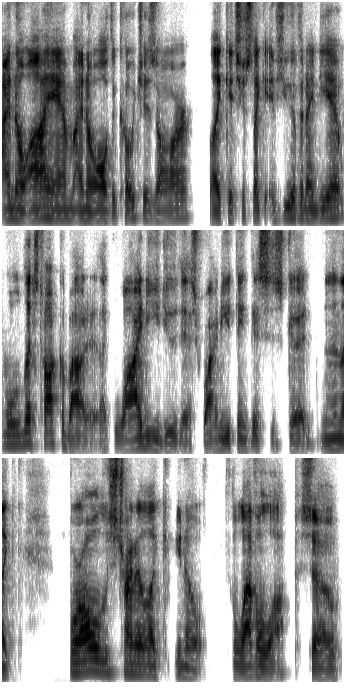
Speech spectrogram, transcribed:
I know i am. I know all the coaches are. Like it's just like if you have an idea well let's talk about it. Like why do you do this? Why do you think this is good? And then like we're all just trying to like you know level up. So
